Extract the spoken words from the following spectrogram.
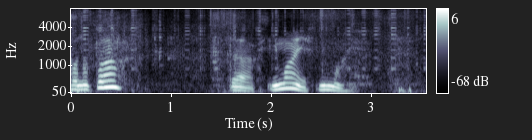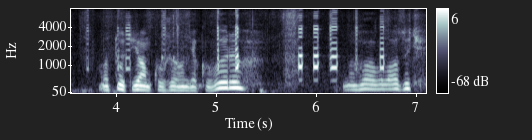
Ось тут телефон упав. Так, знімає, знімає. Отут ямку вже он яку вирив. Нога влазить.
